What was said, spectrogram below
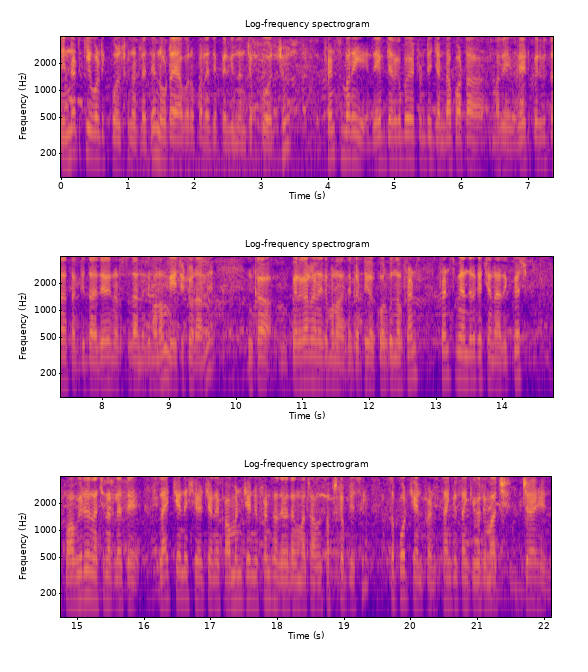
నిన్నటికి వాటికి పోల్చుకున్నట్లయితే నూట యాభై రూపాయలు అయితే పెరిగిందని చెప్పుకోవచ్చు. ఫ్రెండ్స్ మరి రేపు జరగబోయేటువంటి జెండా పాట మరి రేటు పెరుగుతా తగ్గిద్దా అదే నడుస్తుందా అనేది మనం వేచి చూడాలి. ఇంకా పెరగాలని అయితే మనం అయితే గట్టిగా కోరుకుందాం ఫ్రెండ్స్. ఫ్రెండ్స్ మీ అందరికీ చిన్న రిక్వెస్ట్ మా వీడియో నచ్చినట్లయితే లైక్ చేయండి షేర్ చేయండి కామెంట్ చేయండి ఫ్రెండ్స్. అదేవిధంగా మా ఛానల్ సబ్స్క్రైబ్ చేసి సపోర్ట్ చేయండి friends. Thank you thank you very much Jai Hind.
